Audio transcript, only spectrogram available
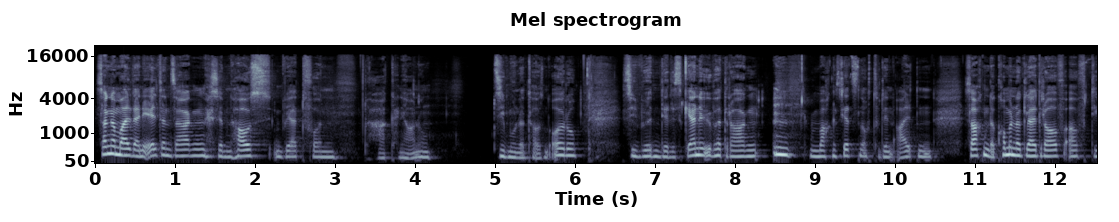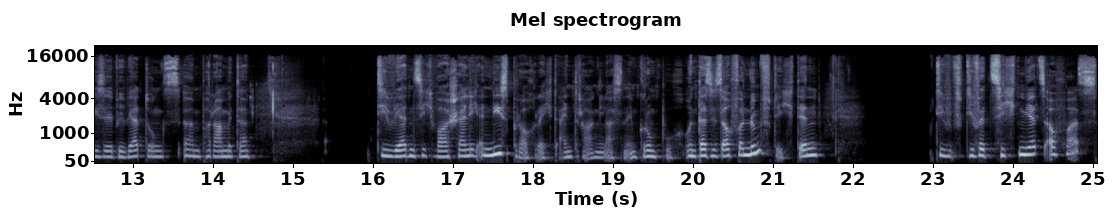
sagen wir mal, deine Eltern sagen, sie haben ein Haus im Wert von, ja, keine Ahnung, 700.000 Euro. Sie würden dir das gerne übertragen. Wir machen es jetzt noch zu den alten Sachen. Da kommen wir gleich drauf auf diese Bewertungsparameter. Die werden sich wahrscheinlich ein Niesbrauchrecht eintragen lassen im Grundbuch. Und das ist auch vernünftig, denn die, die verzichten jetzt auf was,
